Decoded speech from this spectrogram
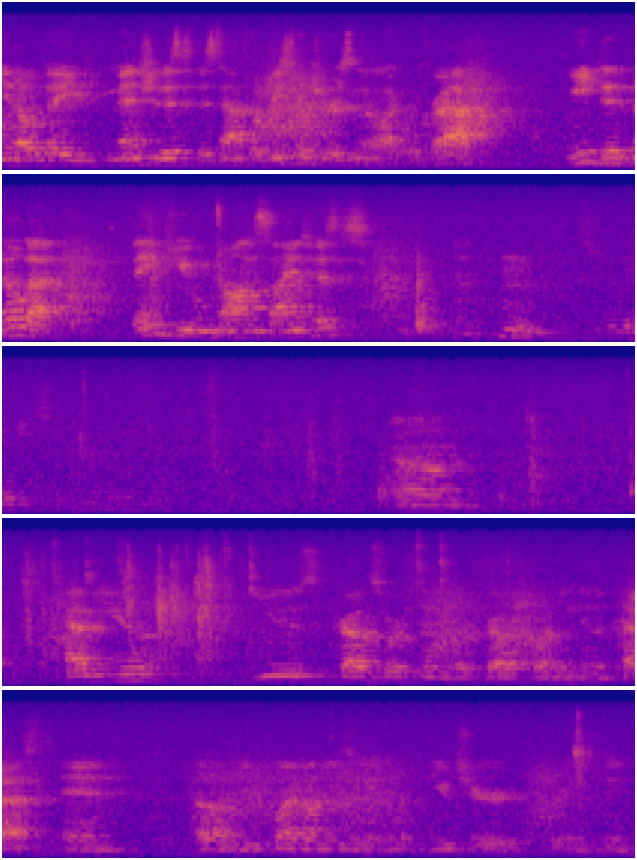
you know, they mentioned this to the Stanford researchers, and they're like, well, crap, we didn't know that. Thank you, non-scientists. Hmm, it's really interesting. Um, have you used crowdsourcing or crowdfunding in the past, and um, do you plan on using it in the future for anything?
